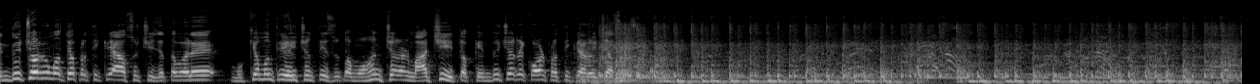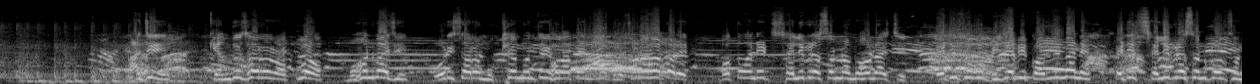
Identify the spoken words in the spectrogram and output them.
কেন্দুঝরু মধ্যে প্রতিক্রিয়া আসুচি যেতবে মুখ্যমন্ত্রী হয়েছেন সুত মোহন চরণ মাঝি তো কেন্দুঝরের কোণ প্রতিক্রিয়া রয়েছে আসুচি আজ কেন্দুঝরর পুয় মোহন মাঝি ওড়িশার মুখ্যমন্ত্রী হওয়া না ঘোষণা হওয়া পরে বর্তমান এটি সেলিব্রেসন মহল আসছে এটি সব বিজেপি কর্মী মানে এটি সেলিব্রেসন করছেন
